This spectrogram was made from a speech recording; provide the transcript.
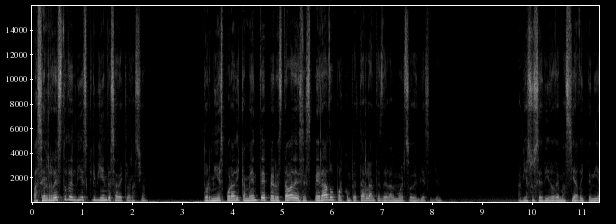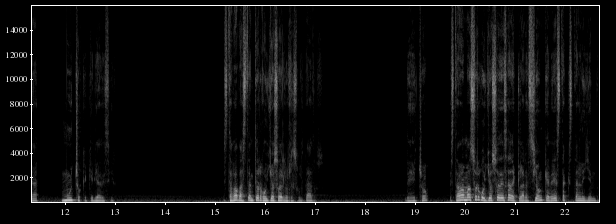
Pasé el resto del día escribiendo esa declaración. Dormí esporádicamente, pero estaba desesperado por completarla antes del almuerzo del día siguiente. Había sucedido demasiado y tenía mucho que quería decir. Estaba bastante orgulloso de los resultados. De hecho, estaba más orgulloso de esa declaración que de esta que están leyendo.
